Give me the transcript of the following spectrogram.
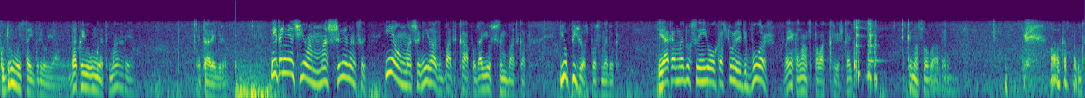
Cu drumul ăsta e greu, Ian. Dacă e umăt mare, e tare greu. Ei, dar nici eu am mașină să... Eu am mașină, îi las bat capul, dar eu să-mi bat capul. Eu pe jos pot să mă duc. Ia că mă duc să-mi iau o castrulă de borș, dar e că n-am spălat crâșca. Că nu o să o vadă. Asta mă duc.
